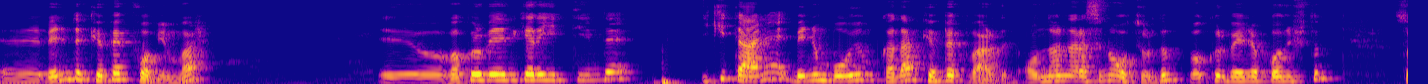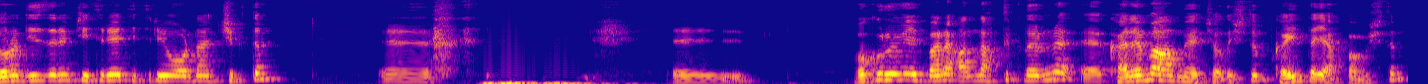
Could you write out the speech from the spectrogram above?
E, benim de köpek fobim var. E, Vakur Bey'e bir kere gittiğimde iki tane benim boyum kadar köpek vardı. Onların arasına oturdum. Vakur Bey'le konuştum. Sonra dizlerim titreye titreye oradan çıktım. Ee, e, Vakur Bey bana anlattıklarını e, kaleme almaya çalıştım. Kayıt da yapmamıştım.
